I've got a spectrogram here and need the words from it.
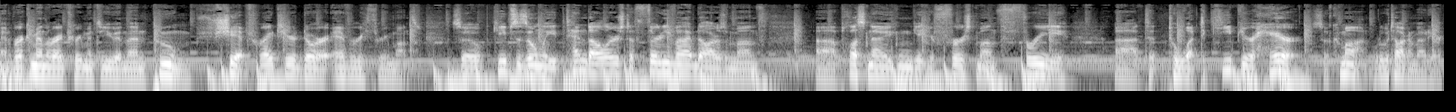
and recommend the right treatment to you, and then boom, shipped right to your door every three months. So, Keeps is only $10 to $35 a month. Uh, plus, now you can get your first month free. Uh, to, to what? To keep your hair. So come on, what are we talking about here?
